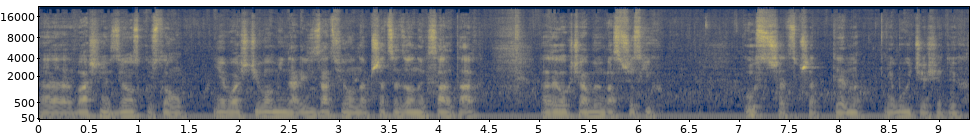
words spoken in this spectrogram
e, właśnie w związku z tą niewłaściwą mineralizacją na przecedzonych saltach. Dlatego chciałbym Was wszystkich ustrzec przed tym. Nie bójcie się tych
